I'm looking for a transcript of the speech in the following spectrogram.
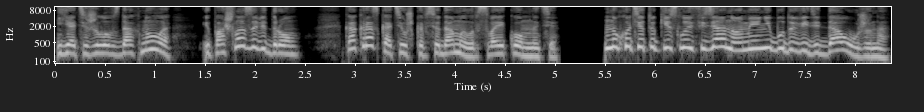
Я тяжело вздохнула и пошла за ведром. Как раз Катюшка все домыла в своей комнате. Ну, хоть эту кислую физиономию не буду видеть до ужина.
